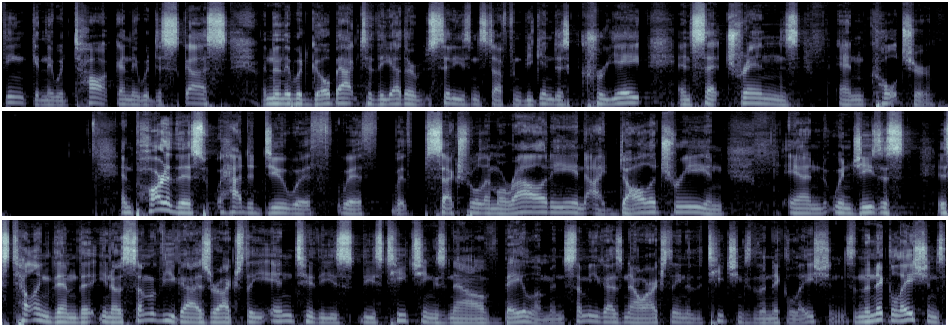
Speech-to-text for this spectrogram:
think and they would talk and they would discuss, and then they would go back to the other cities and stuff and begin to create and set trends and culture. And part of this had to do with, with, with sexual immorality and idolatry. And, and when Jesus is telling them that, you know, some of you guys are actually into these, these teachings now of Balaam, and some of you guys now are actually into the teachings of the Nicolaitans. And the Nicolaitans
